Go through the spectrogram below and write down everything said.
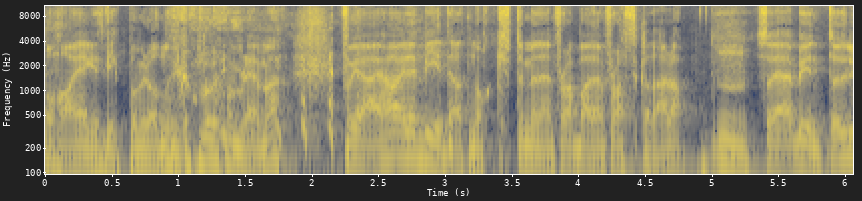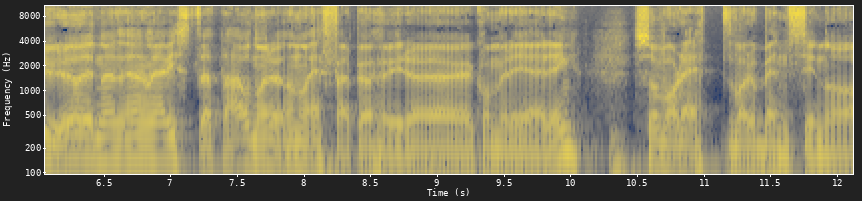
Og har eget VIP-område når vi går på gamlehjemmet. For jeg har bidratt nok med den, bare den flaska der. da. Så jeg begynte å lure når jeg, når jeg visste dette her, og når, når Frp og Høyre kom i regjering, så var det, et, var det bensin og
